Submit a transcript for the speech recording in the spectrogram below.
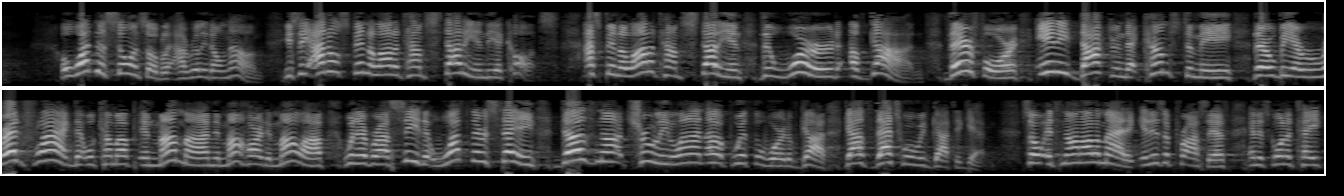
Well, what does so and so believe? I really don't know. You see, I don't spend a lot of time studying the occults. I spend a lot of time studying the Word of God. Therefore, any doctrine that comes to me, there will be a red flag that will come up in my mind, in my heart, in my life, whenever I see that what they're saying does not truly line up with the Word of God. Guys, that's where we've got to get. So it's not automatic. It is a process, and it's going to take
